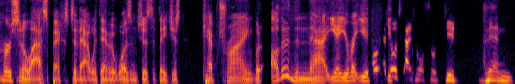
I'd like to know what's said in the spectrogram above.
personal aspects to that with them. It wasn't just that they just kept trying. But other than that, yeah, you're right. You, Oh, and those guys also did then,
